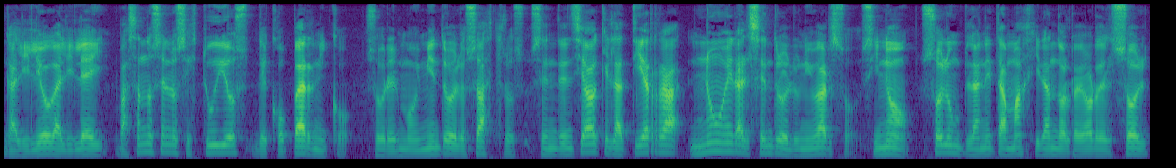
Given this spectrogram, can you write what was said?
Galileo Galilei, basándose en los estudios de Copérnico sobre el movimiento de los astros, sentenciaba que la Tierra no era el centro del universo, sino solo un planeta más girando alrededor del Sol,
